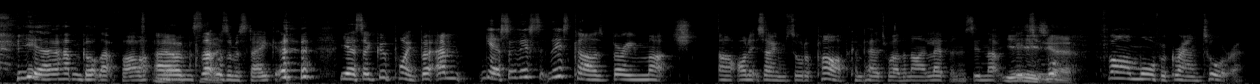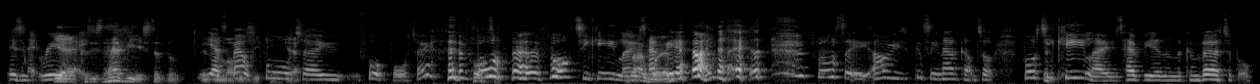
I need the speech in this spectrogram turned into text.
yeah, I hadn't got that far. No, Um, so that no. was a mistake. yeah, so good point. But um, yeah, so this this car is very much uh, on its own sort of path compared to other 911s in that It it's is, more, yeah. Far more of a Grand Tourer, isn't it? Really? yeah, because it's the heaviest of the, of Yeah, it's the about models you can get. forty, four, forty, uh, 40 kilos Is that a word? heavier. I know. 40, oh, you can see now I can't talk. 40 kilos heavier than the convertible.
